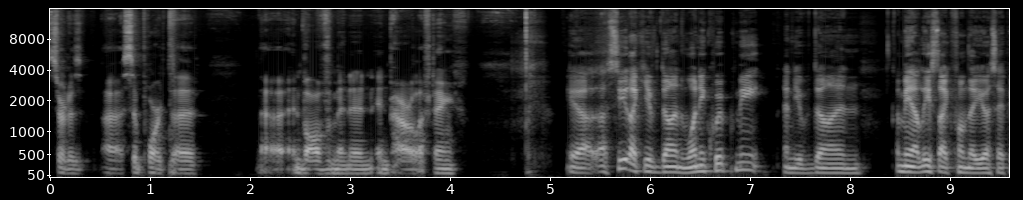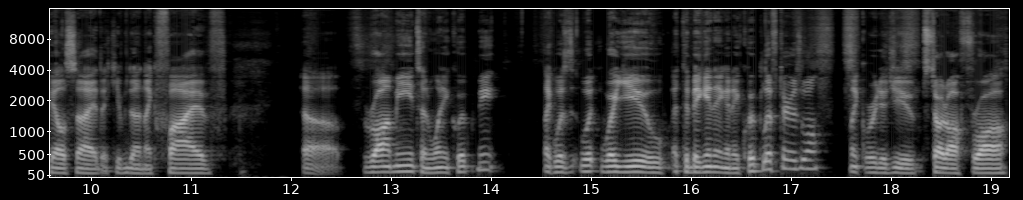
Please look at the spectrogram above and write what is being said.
sort of uh, support the uh, involvement in, in powerlifting. Yeah, I see. Like you've done one equipped meet, and you've done. I mean, at least like from the USAPL side, like you've done like five uh, raw meets and one equipped meet. Like, was what were you at the beginning an equipped lifter as well? Like, or did you start off raw?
